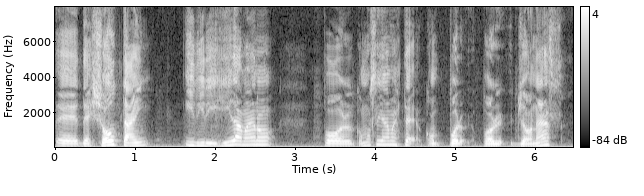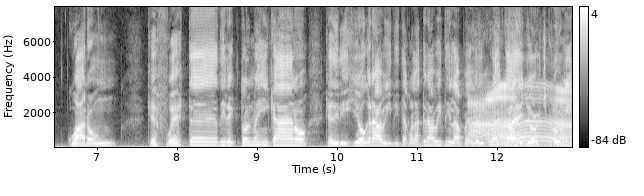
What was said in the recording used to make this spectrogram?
eh, de Showtime y dirigida a mano por, ¿cómo se llama este? Con- por, por Jonas Cuarón, que fue este director mexicano que dirigió Gravity. ¿Te acuerdas Gravity? La película esta de George Ah. Clooney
